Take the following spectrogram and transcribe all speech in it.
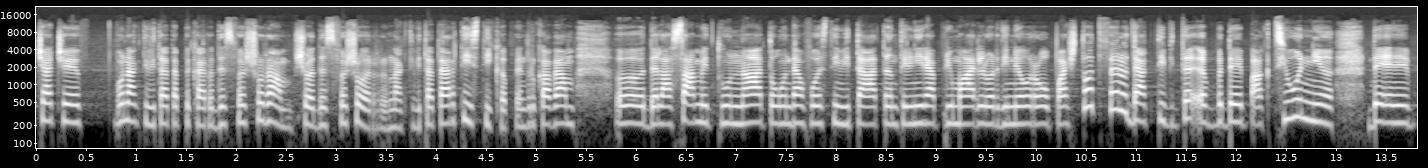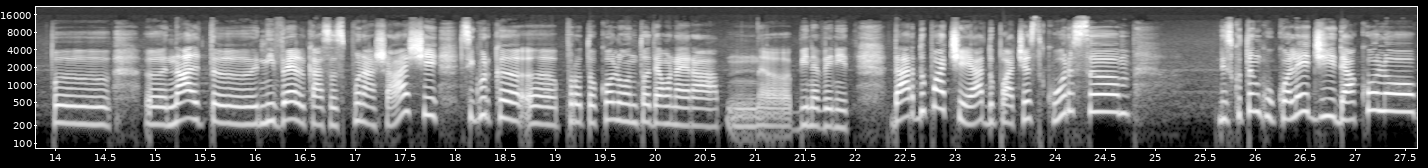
ceea ce în activitatea pe care o desfășuram și o desfășor în activitatea artistică, pentru că aveam uh, de la summitul NATO, unde am fost invitată, întâlnirea primarilor din Europa și tot felul de, activități, de acțiuni de uh, înalt uh, nivel, ca să spun așa, și sigur că protocolul întotdeauna era binevenit. Dar după aceea, după acest curs, discutând cu colegii de acolo,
